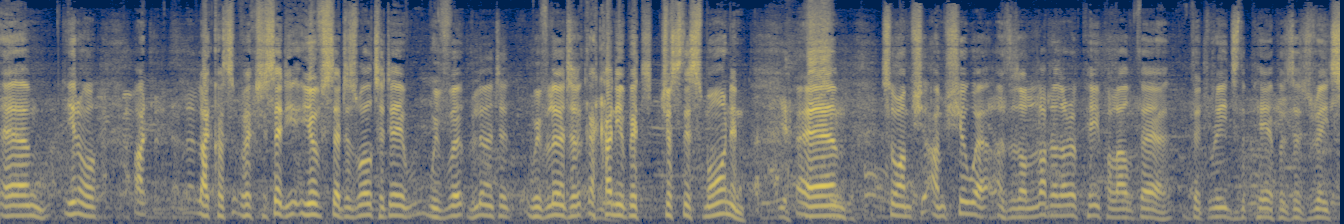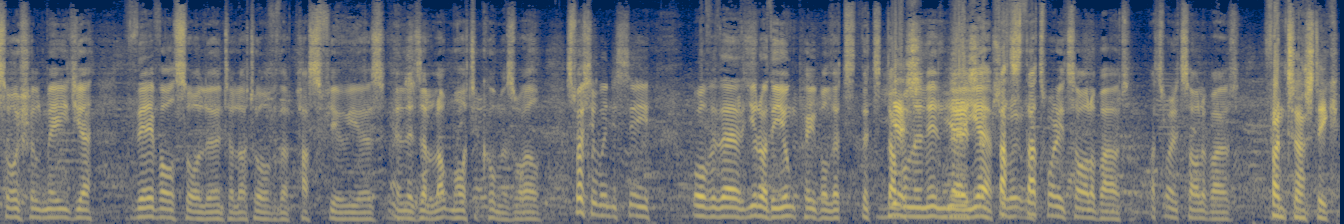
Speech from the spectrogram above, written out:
Um, you know, I, like, like you said, you've said as well today. We've learned a, we've learned a, a canny bit just this morning. Yeah. Um, so I'm sure I'm sure there's a lot a lot of people out there that reads the papers, that reads social media. They've also learned a lot over the past few years, and there's a lot more to come as well. Especially when you see over there, you know, the young people that's that's doubling yes, in there. Yes, yeah, absolutely. that's that's what it's all about. That's what it's all about. Fantastic.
